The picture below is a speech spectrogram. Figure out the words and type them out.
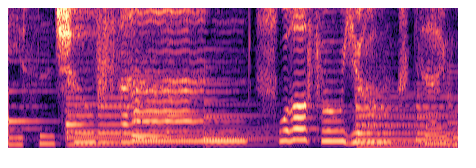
一丝愁烦。我浮游在无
